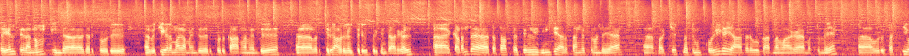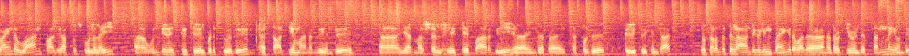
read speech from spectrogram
செயல்திறனும் இந்த அதற்கு ஒரு வெற்றிகரமாக அமைந்ததற்கு ஒரு காரணம் என்று அவர் தெரி- அவர்கள் தெரிவித்திருக்கின்றார்கள். கடந்த தசாப்தத்தில் இந்திய அரசாங்கத்தினுடைய பட்ஜெட் மற்றும் கொள்கை ஆதரவு காரணமாக மட்டுமே ஆஹ், ஒரு சக்தி வாய்ந்த வான் பாதுகாப்பு சூழலை ஆஹ், ஒன்றிணைத்து செயல்படுத்துவது அஹ், சாத்தியமானது என்று air marshal A K Bharathi இந்த தற்பொழுது தெரிவித்திருக்கின்றார். ஸோ கடந்த சில ஆண்டுகளில் பயங்கரவாத நடவடிக்கைகளுடைய தன்மை வந்து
